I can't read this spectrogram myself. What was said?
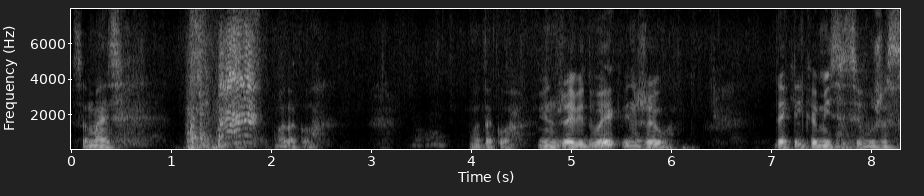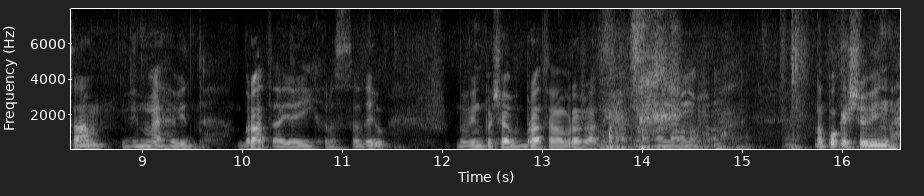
Самець. Отако. Отако. Він вже відвик, він жив декілька місяців уже сам. Він мега від брата я їх розсадив, бо він почав брата ображати. Оно, оно, оно. Ну, поки що він е,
